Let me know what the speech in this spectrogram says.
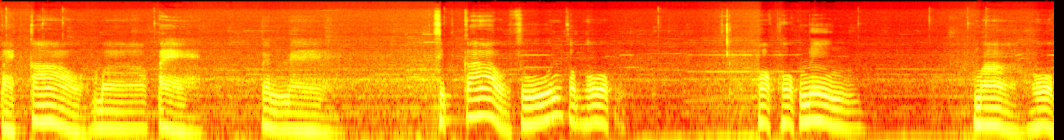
8 9 มา 8 นั่นแน่สิบเก้าศูนย์กับหกหกหกหนึ่งมาหก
